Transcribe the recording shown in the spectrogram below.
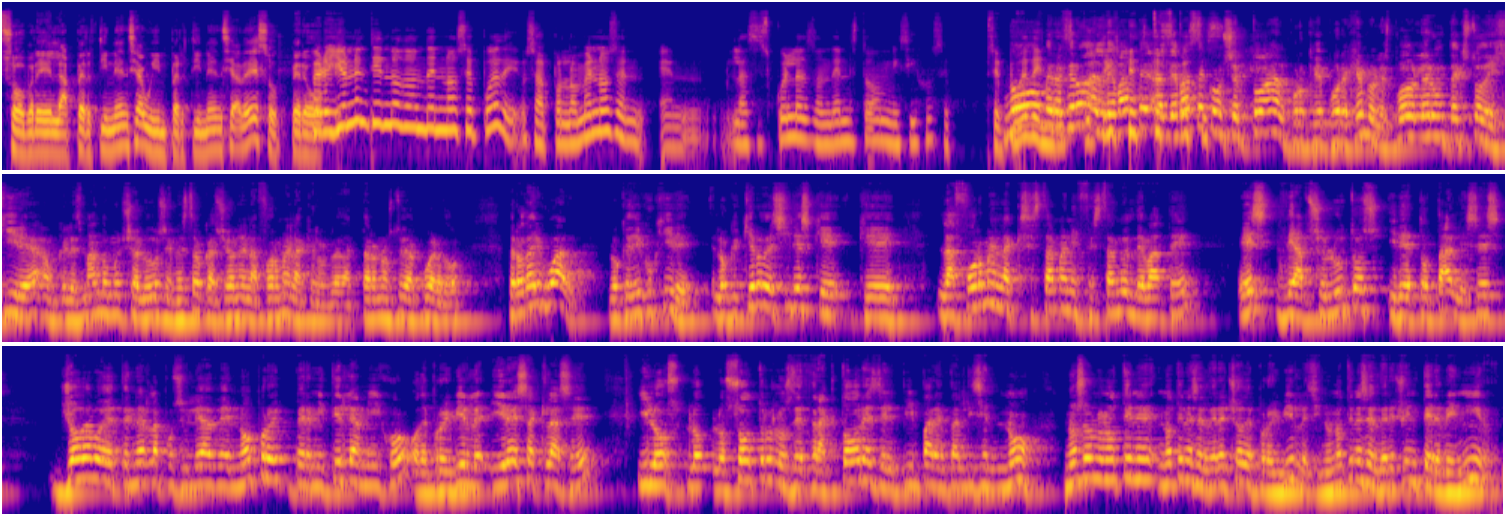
sobre la pertinencia o impertinencia de eso, pero... Pero yo no entiendo dónde no se puede, o sea, por lo menos en, las escuelas donde han estado mis hijos se, se no, No, me refiero al debate, al debate conceptual, porque, por ejemplo, les puedo leer un texto de Gire, aunque les mando muchos saludos en esta ocasión, en la forma en la que lo redactaron no estoy de acuerdo, pero da igual lo que dijo Gire. Lo que quiero decir es que, que la forma en la que se está manifestando el debate es de absolutos y de totales, es yo debo de tener la posibilidad de no permitirle a mi hijo o de prohibirle ir a esa clase y los, los otros, los detractores del PIN parental dicen, no, no solo no, tiene, no tienes el derecho de prohibirle, sino no tienes el derecho a intervenir.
